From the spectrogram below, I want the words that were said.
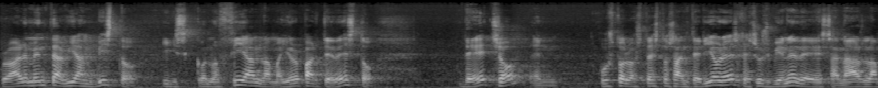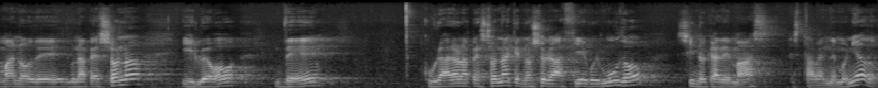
probablemente habían visto y conocían la mayor parte de esto. De hecho, en justo los textos anteriores, Jesús viene de sanar la mano de una persona y luego de curar a una persona que no solo era ciego y mudo, sino que además estaba endemoniado.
